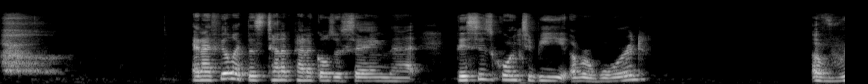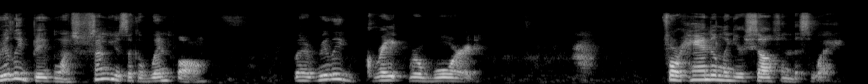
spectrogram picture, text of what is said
And I feel like this Ten of Pentacles is saying that this is going to be a reward a really big one. For some of you, it's like a windfall, but a really great reward for handling yourself in this way.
